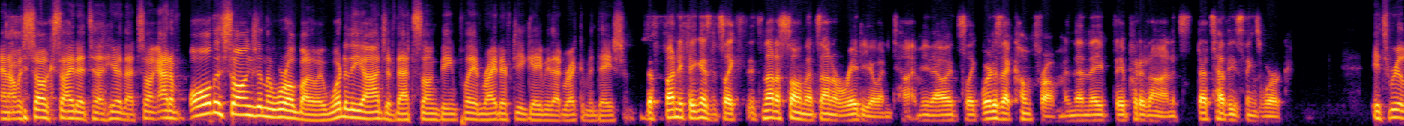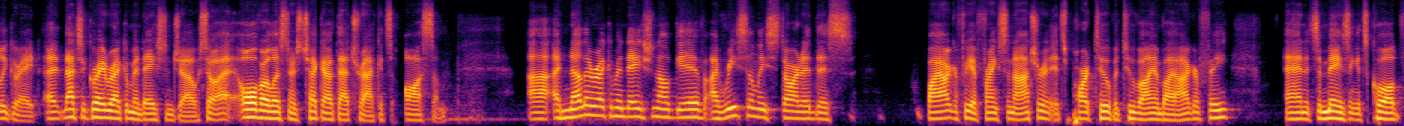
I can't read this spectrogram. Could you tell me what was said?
And I was so excited to hear that song. Out of all the songs in the world, by the way, what are the odds of that song being played right after you gave me that recommendation? the funny thing is it's like it's not a song that's on a radio in time you know it's like where does that come from and then they they put it on it's that's how these things work It's really great. Uh, that's a great recommendation, Joe. So, uh, all of our listeners, check out that track. It's awesome. Uh, another recommendation I'll give I recently started this biography of Frank Sinatra. It's part two of a two volume biography, and it's amazing. It's called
